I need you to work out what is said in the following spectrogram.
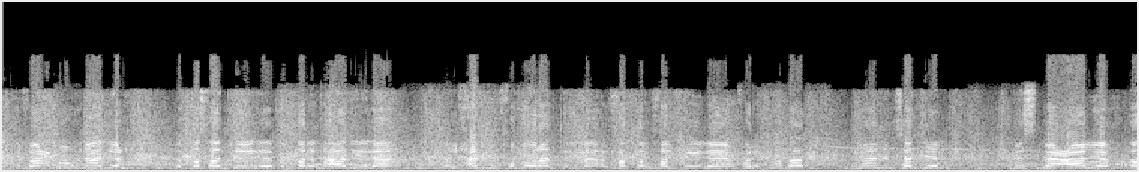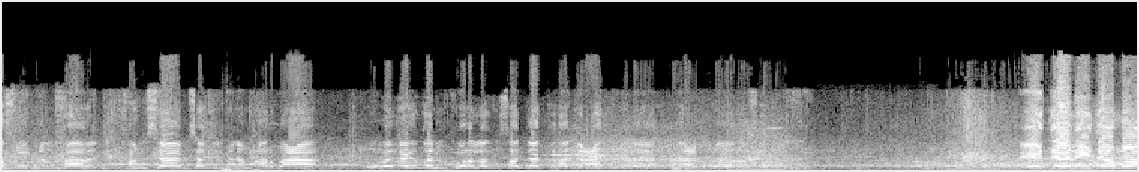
الدفاع ما هو ناجح للتصدي بالطريقة هذه إلى الحد من خطوره الخط الخلفي لفريق مضر. بما انه مسجل نسبة عالية في التصوير من الخارج. خمسة مسجل منهم أربعة وأيضا الكرة التي صدت رجعت إلى لاعب راسل. إذا إذا ما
